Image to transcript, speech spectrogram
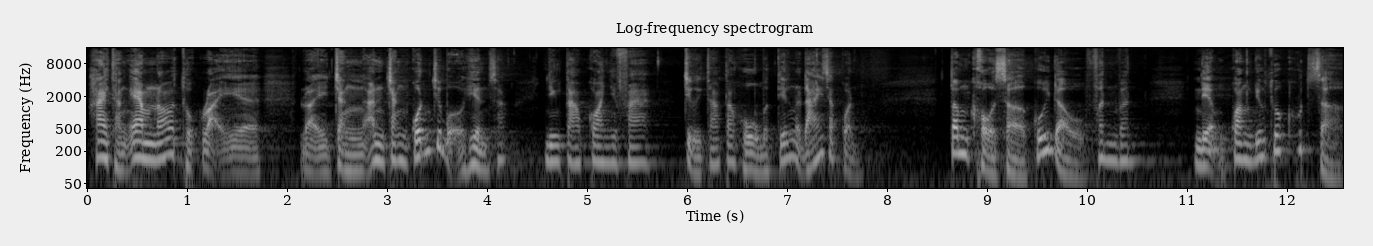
Hai thằng em nó thuộc loại ờ, loại chẳng ăn chăng quấn chứ bộ hiền sao? Nhưng tao coi như pha, chửi tao tao hù một tiếng là đái ra quần." Tâm khổ sở cúi đầu phân vân, Niệm quăng điếu thuốc hút sở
